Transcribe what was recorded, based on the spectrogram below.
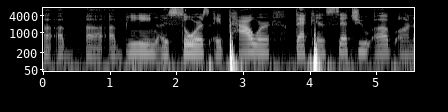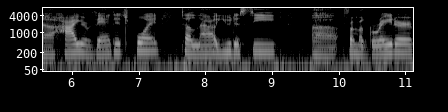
a, a a, a, being, a source, a power that can set you up on a higher vantage point to allow you to see uh, from a greater,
